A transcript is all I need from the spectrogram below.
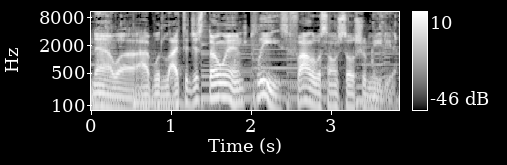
Now, uh, I would like to just throw in, please follow us on social media.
